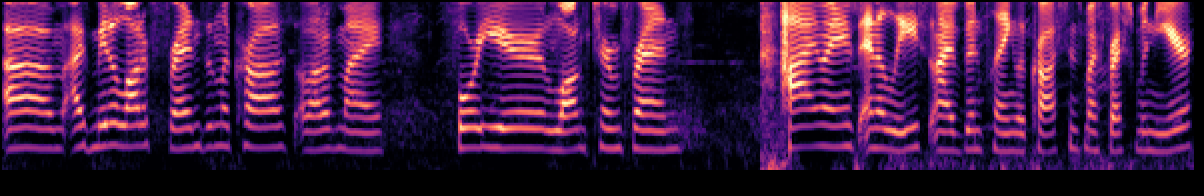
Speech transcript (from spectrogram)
Um, I've made a lot of friends in lacrosse. A lot of my four-year long-term friends. Hi, my name is Annalise, and I've been playing lacrosse since my freshman year.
